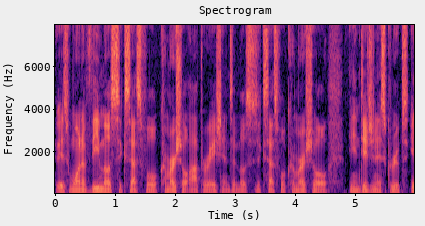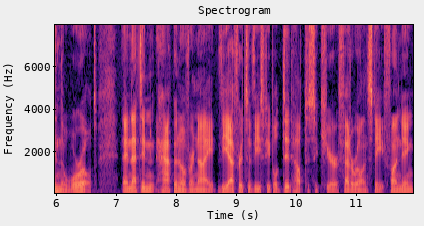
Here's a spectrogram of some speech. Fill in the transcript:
is one of the most successful commercial operations and most successful commercial indigenous groups in the world. And that didn't happen overnight. The efforts of these people did help to secure federal and state funding,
